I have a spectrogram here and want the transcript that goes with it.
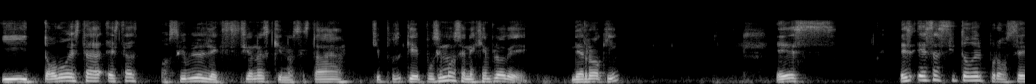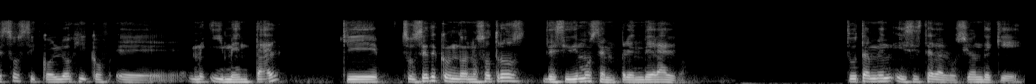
y todas esta, estas posibles lecciones que nos está, que, pusimos en ejemplo de, de Rocky, es es, así todo el proceso psicológico eh, y mental que sucede cuando nosotros decidimos emprender algo. Tú también hiciste la alusión de que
